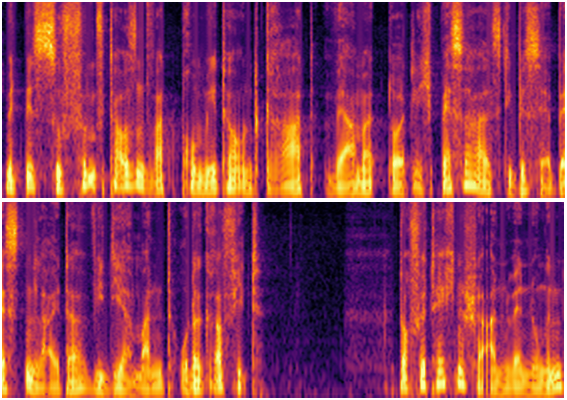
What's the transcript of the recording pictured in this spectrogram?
mit bis zu 5000 Watt pro Meter und Grad Wärme deutlich besser als die bisher besten Leiter wie Diamant oder Graphit. Doch für technische Anwendungen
